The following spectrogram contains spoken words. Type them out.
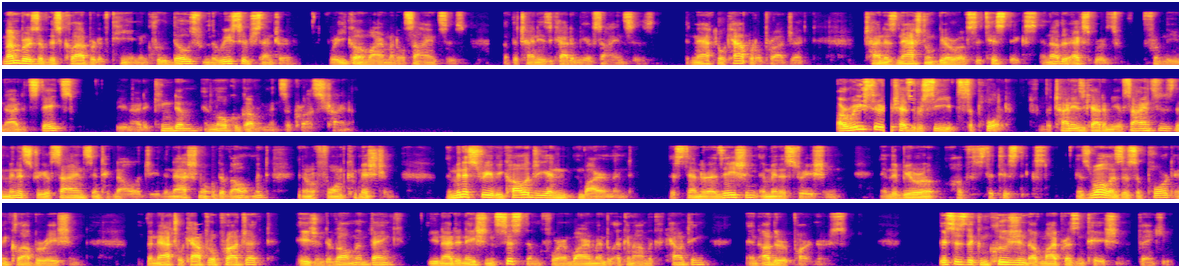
Members of this collaborative team include those from the Research Center for Eco-Environmental Sciences of the Chinese Academy of Sciences, the Natural Capital Project, China's National Bureau of Statistics, and other experts from the United States, the United Kingdom, and local governments across China. Our research has received support from the Chinese Academy of Sciences, the Ministry of Science and Technology, the National Development and Reform Commission, the Ministry of Ecology and Environment, the Standardization Administration, and the Bureau of Statistics, as well as the support and collaboration of the Natural Capital Project, Asian Development Bank, United Nations System for Environmental Economic Accounting, and other partners. This is the conclusion of my presentation. Thank you.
